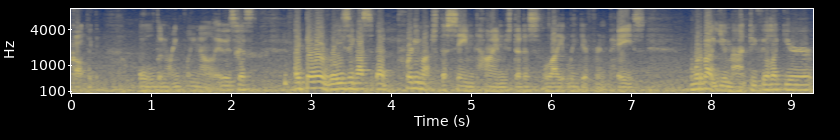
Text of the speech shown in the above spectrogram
got like old and wrinkly. No, it was just like they were raising us at pretty much the same time, just at a slightly different pace. What about you, Matt? Do you feel like your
